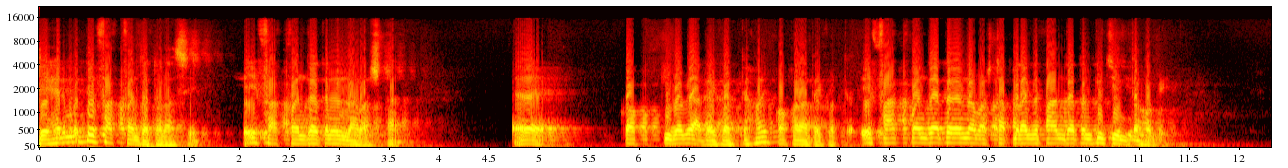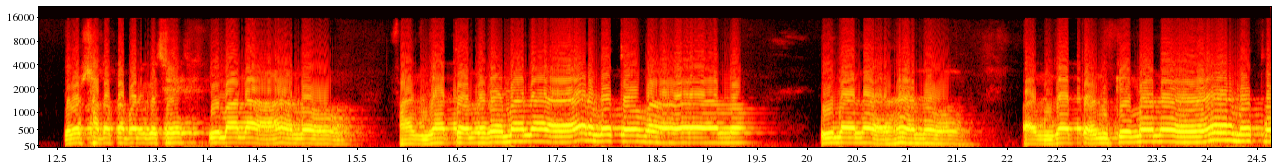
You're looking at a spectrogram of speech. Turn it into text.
দেহের মধ্যে ফাঁক পাঞ্জাতন আছে। এই ফাঁক পাঞ্জাতনের নামাজটা কীভাবে আদায় করতে হয়, কখন আদায় করতে হয়? এই ফাঁক পাঞ্জাতনের নামাজটা আপনার আগে পাঞ্জাতন কি চিনতে হবে? যেমন সাধকরা বলে গেছে, ইমানানো ফাঞ্জাতন রে মানার মতো মানো। ইমানানো, পাঞ্জাতনকে মানার মতো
